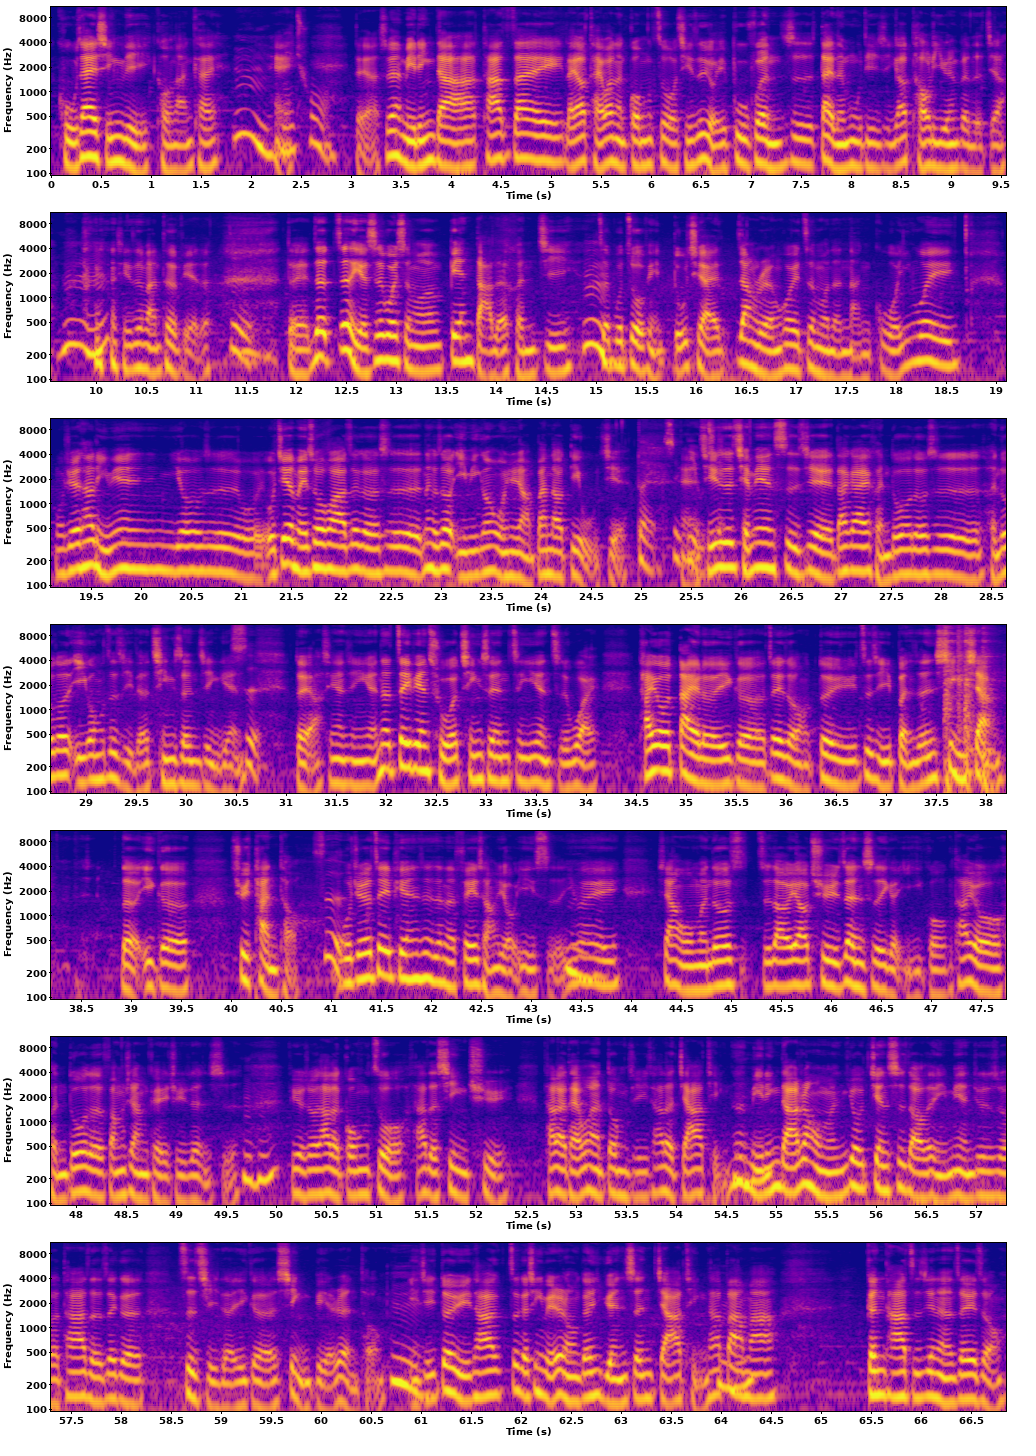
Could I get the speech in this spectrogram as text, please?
苦在心里，口难开。嗯，嘿没错，对啊，虽然米琳达她在来到台湾的工作，其实有一部分是带着目的性，要逃离原本的家，嗯，其实蛮特别的。是，对，这这也是为什么《鞭打的痕迹》嗯这部作品读起来让人会这么的难过，因为我觉得它里面又是我我记得没错的话，这个是那个时候移民跟文学奖办到第五届。对，是哎第五届其实前面四届大概很多都是很多都是移工自己的亲身经验，是，对啊，亲身经验。那这边除了亲身经验之外，他又带了一个这种对于自己本身性向的一个去探讨。是，我觉得这一篇是真的非常有意思，因为像我们都知道要去认识一个移工，他有很多的方向可以去认识，比如说他的工作、他的兴趣、他来台湾的动机、他的家庭。那米琳达让我们又见识到的一面，就是说他的这个自己的一个性别认同，嗯以及对于他这个性别认同跟原生家庭、他爸妈跟他之间的这一种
